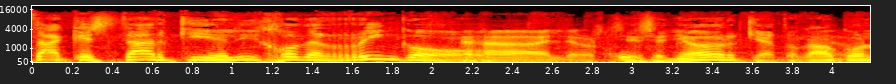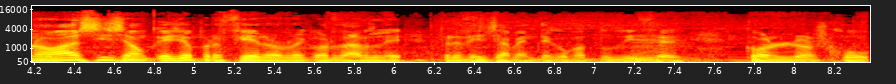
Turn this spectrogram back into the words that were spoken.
Zack Starkey, el hijo de Ringo. El de los Sí, señor, que ha tocado con Oasis, aunque yo prefiero recordarle precisamente como tú dices, Mm. con los Who.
